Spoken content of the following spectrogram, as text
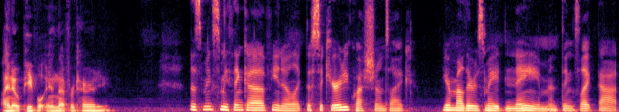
I know people in that fraternity. This makes me think of, you know, like the security questions like your mother's maiden name and things like that.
